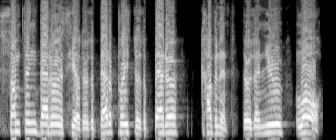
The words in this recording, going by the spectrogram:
Something better is here. There's a better priest, there's a better covenant. There's a new law.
